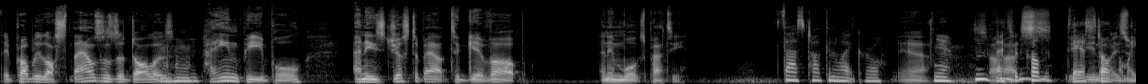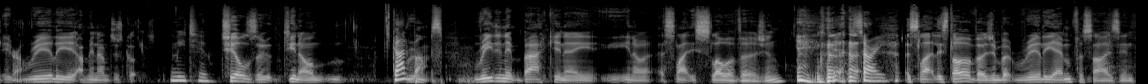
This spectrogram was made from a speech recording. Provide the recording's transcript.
They've probably lost thousands of dollars Mm-hmm. paying people. And he's just about to give up. And in walks Patti. Fast talking white girl. Yeah. Yeah, So that's what it's called. you Fast know, talking it's- white it girl. really, I mean, I've just got Me too. chills, uh, you know, God bumps. reading it back in a, you know, a slightly slower version. Sorry. a slightly slower version, but really emphasizing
